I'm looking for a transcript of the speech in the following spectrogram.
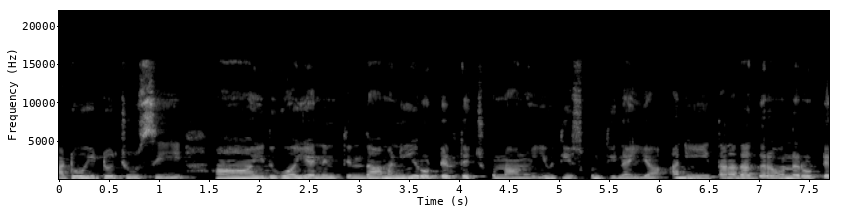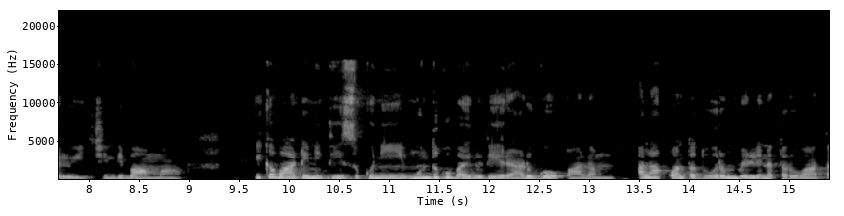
అటూ ఇటూ చూసి ఆ ఇదిగో అయ్యా నేను తిందామని రొట్టెలు తెచ్చుకున్నాను. ఇవి తీసుకుని తినయ్యా అని తన దగ్గర ఉన్న రొట్టెలు ఇచ్చింది బామ్మ. ఇక వాటిని తీసుకుని ముందుకు బయలుదేరాడు గోపాలం. అలా కొంత దూరం వెళ్ళిన తరువాత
